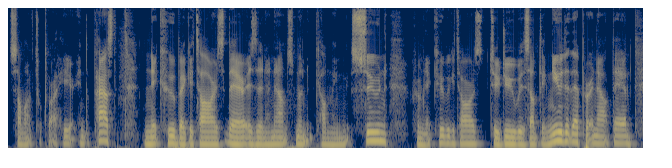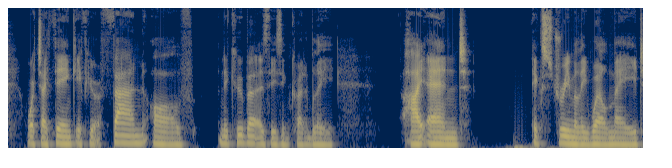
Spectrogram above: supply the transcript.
someone I've talked about here in the past. Nik Huber Guitars. There is an announcement coming soon from Nik Huber Guitars to do with something new that they're putting out there, which I think if you're a fan of Nik Huber as these incredibly high end, extremely well made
